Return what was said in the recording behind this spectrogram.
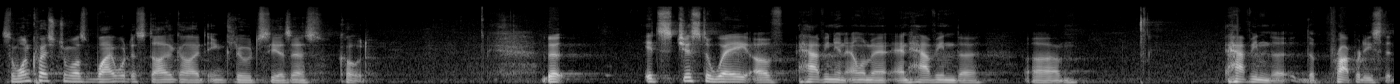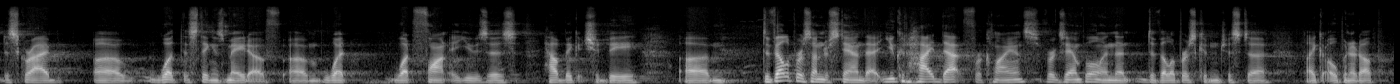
So one question was, why would a style guide include CSS code? The, it's just a way of having an element and having the, um, having the, the properties that describe uh, what this thing is made of, um, what, what font it uses, how big it should be. Um, developers understand that. You could hide that for clients, for example, and then developers can just uh, like open it up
